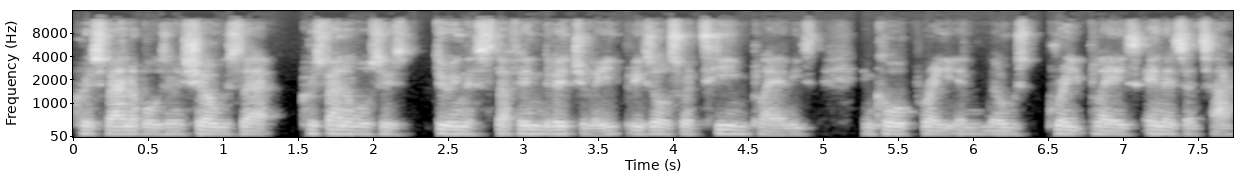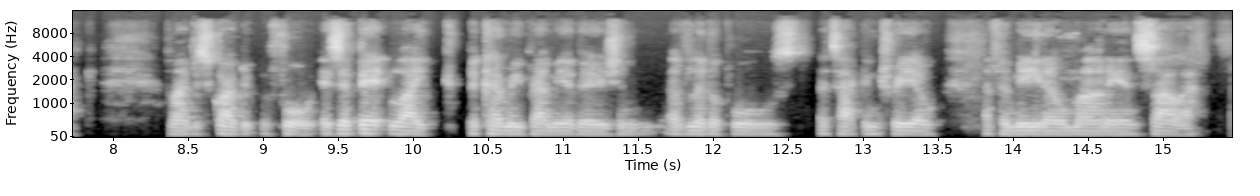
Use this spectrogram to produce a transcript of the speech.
Chris Venables, and it shows that Chris Venables is doing this stuff individually, but he's also a team player, and he's incorporating those great players in his attack. And I described it before. It's a bit like the Cymru Premier version of Liverpool's attacking trio of Firmino, Mane, and Salah.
